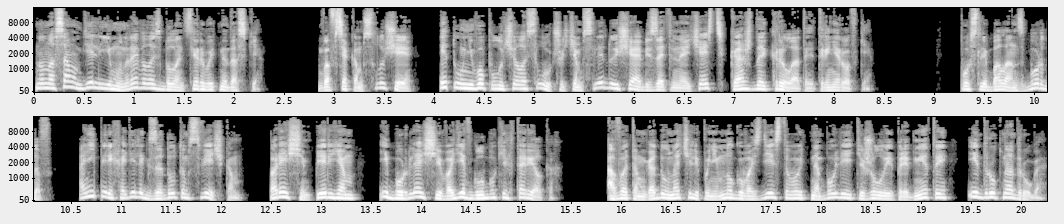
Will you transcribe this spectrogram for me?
но на самом деле ему нравилось балансировать на доске. Во всяком случае, это у него получалось лучше, чем следующая обязательная часть каждой крылатой тренировки. После балансбордов они переходили к задутым свечкам, парящим перьям и бурлящей воде в глубоких тарелках, а в этом году начали понемногу воздействовать на более тяжелые предметы и друг на друга.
